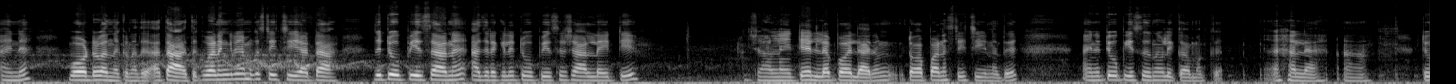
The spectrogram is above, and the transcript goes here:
അതിന്റെ ബോർഡർ വന്നിക്കുന്നത് ആ താഴത്തേക്ക് വേണമെങ്കിൽ നമുക്ക് സ്റ്റിച്ച് ചെയ്യാം കേട്ടോ ഇത് ടു പീസാണ് അജരക്കിൽ two piece shawl night shawl night എല്ലാം ഇപ്പോൾ എല്ലാവരും ടോപ്പാണ് സ്റ്റിച്ച് ചെയ്യുന്നത് അതിന് ടു പീസ് എന്ന് വിളിക്കാം നമുക്ക്. അല്ലേ? ആ. ടു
